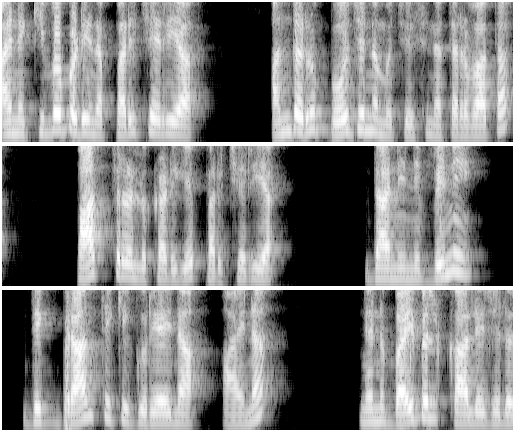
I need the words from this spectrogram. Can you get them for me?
ఆయనకివ్వబడిన పరిచర్య అందరూ భోజనము చేసిన తర్వాత పాత్రలు కడిగే పరిచర్య. దానిని విని దిగ్భ్రాంతికి గురి అయిన ఆయన నేను బైబిల్ కాలేజీలో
